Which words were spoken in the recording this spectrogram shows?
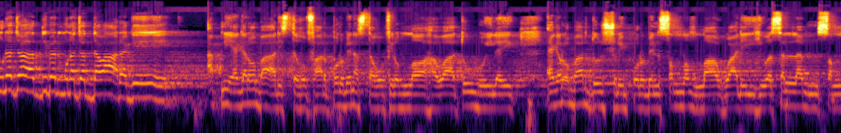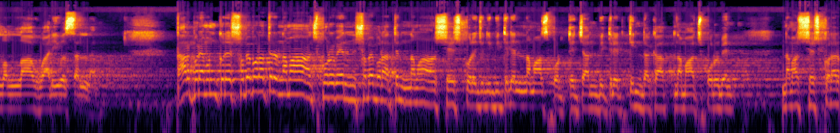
মুনাজাত দিবেন, মুনাজাত দেওয়ার আগে আপনি এগারো বার ইস্তেগফার পড়বেন, আস্তাগফিরুল্লাহ ওয়া আতুবু ইলাইক। এগারো বার দুর শরীফ পড়বেন, সাল্লাল্লাহু আলাইহি ওয়াসাল্লাম, সাল্লাল্লাহু আলাইহি ওয়াসাল্লাম। তারপর এমন করে সবে বরাতের নামাজ পড়বেন সবে বরাতের নামাজ শেষ করে যদি বিতরের নামাজ পড়তে চান বিতরের তিন রাকাত নামাজ পড়বেন। নামাজ শেষ করার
